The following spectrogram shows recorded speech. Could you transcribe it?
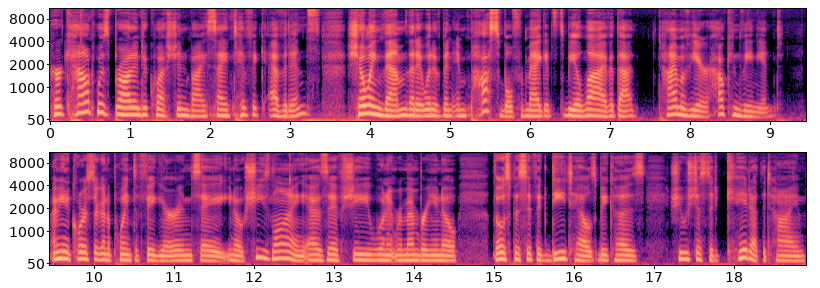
Her count was brought into question by scientific evidence, showing them that it would have been impossible for maggots to be alive at that time of year. How convenient. I mean, of course, they're going to point the figure and say, you know, she's lying as if she wouldn't remember, you know, those specific details because she was just a kid at the time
